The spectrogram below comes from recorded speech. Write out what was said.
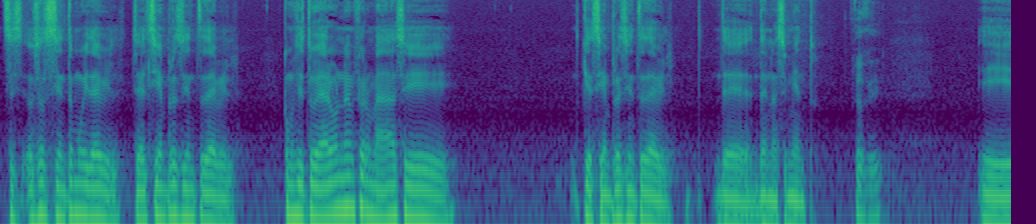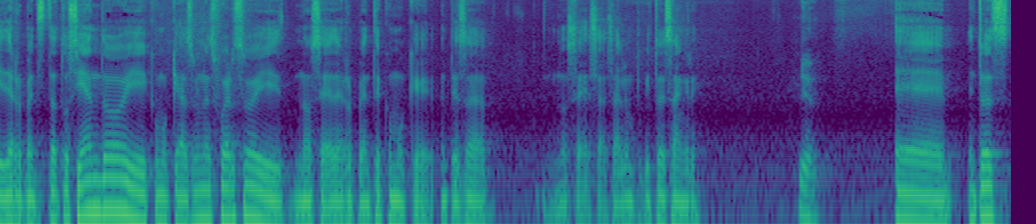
se- o sea, se siente muy débil. Él siempre se siente débil. como si tuviera una enfermedad así que siempre se siente débil de, de nacimiento. Ok. Y de repente está tosiendo y como que hace un esfuerzo y no sé, de repente como que empieza, no sé, sa- sale un poquito de sangre. Ya. Eh, entonces,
